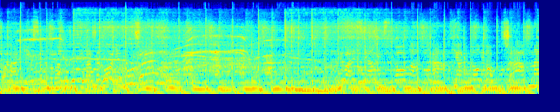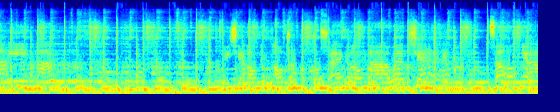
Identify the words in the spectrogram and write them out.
Kochani, zielonych oczach przeglądałem się co ognia.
